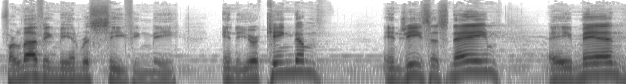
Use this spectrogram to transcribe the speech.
for loving me and receiving me into your kingdom. In Jesus' name, amen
